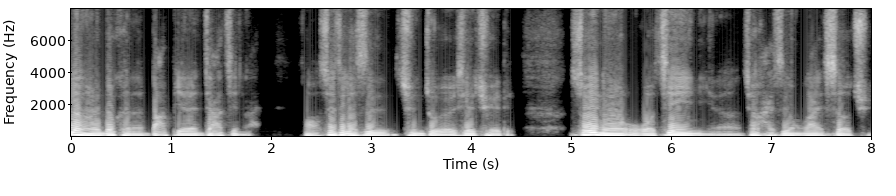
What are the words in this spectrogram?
任何人都可能把别人加进来，哦，所以这个是群主有一些缺点，所以呢，我建议你呢，就还是用赖社群，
